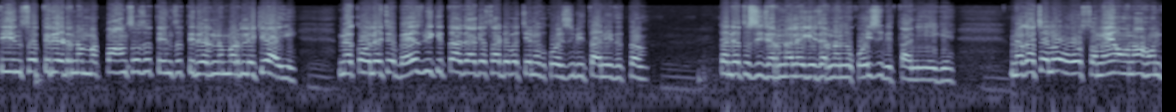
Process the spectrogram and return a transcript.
363 ਨੰਬਰ 500 ਸੇ 363 ਨੰਬਰ ਲੈ ਕੇ ਆਈ। ਮੈਂ ਕਾਲਜ 'ਚ ਬਹਿਸ ਵੀ ਕੀਤਾ ਜਾ ਕੇ, ਸਾਡੇ ਬੱਚੇ ਨੂੰ ਕੋਈ ਸਬੀਤਾ ਨਹੀਂ ਦਿੱਤਾ। ਕਹਿੰਦੇ, ਤੁਸੀਂ ਜਰਨਲ ਹੈਗੇ ਜਰਨਲ ਨੂੰ ਕੋਈ ਸਬੀਤਾ ਨਹੀਂ ਹੈਗੇ। ਮੈਂ ਕਿਹਾ, ਚਲੋ, ਉਹ ਸਮੇਂ ਆਉਣਾ, ਹੁਣ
